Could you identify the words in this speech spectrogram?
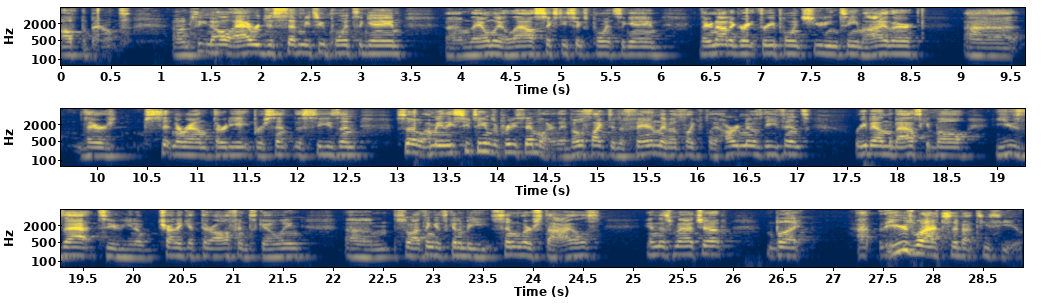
off the bounce. Um, Seton Hall averages 72 points a game. Um, they only allow 66 points a game. They're not a great three point shooting team either. Uh, they're sitting around 38% this season. So, I mean, these two teams are pretty similar. They both like to defend, they both like to play hard nosed defense, rebound the basketball, use that to, you know, try to get their offense going. Um, so I think it's going to be similar styles in this matchup. But I, here's what I have to say about TCU.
